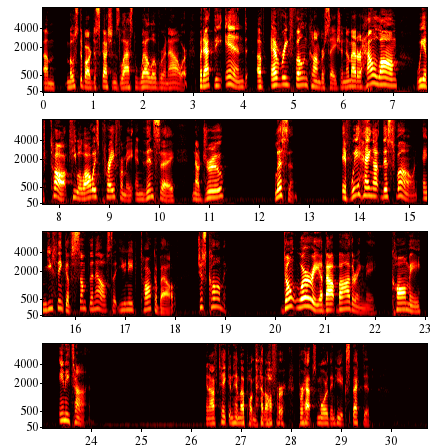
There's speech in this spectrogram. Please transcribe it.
Um, most of our discussions last well over an hour. But at the end of every phone conversation, no matter how long we have talked, he will always pray for me and then say, Now, Drew, listen, if we hang up this phone and you think of something else that you need to talk about, just call me. Don't worry about bothering me. Call me anytime. And I've taken him up on that offer, perhaps more than he expected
